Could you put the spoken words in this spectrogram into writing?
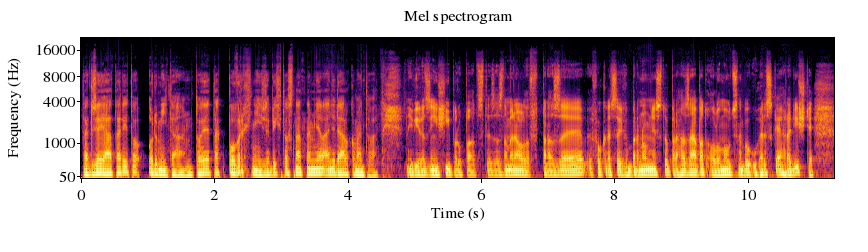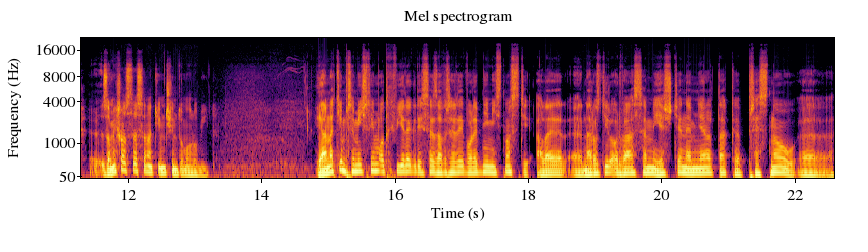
Takže já tady to odmítám. To je tak povrchní, že bych to snad neměl ani dál komentovat. Nejvýraznější propad jste zaznamenal v Praze, v okresech Brno, město Praha, Západ, Olomouc nebo Uherské hradiště. Zamýšlel jste se nad tím, čím to mohlo být? Já nad tím přemýšlím od chvíle, kdy se zavřely volební místnosti, ale eh, na rozdíl od vás jsem ještě neměl tak přesnou eh,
